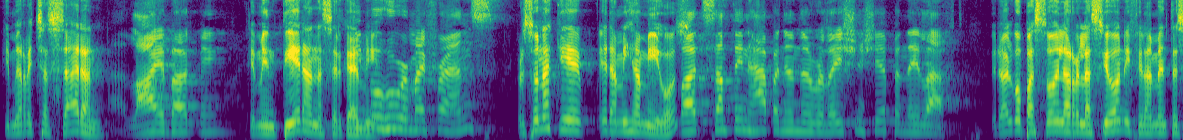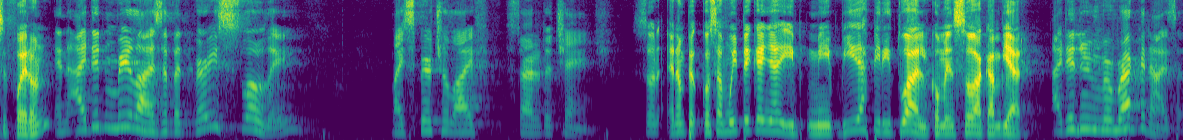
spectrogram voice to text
que me rechazaran, uh, que mintieran acerca de mí. Personas que eran mis amigos, Pero algo pasó en la relación y finalmente se fueron. And I didn't realize it, but very slowly, my spiritual life started to change. Son- eran cosas muy pequeñas y mi vida espiritual comenzó a cambiar. I didn't even recognize it.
